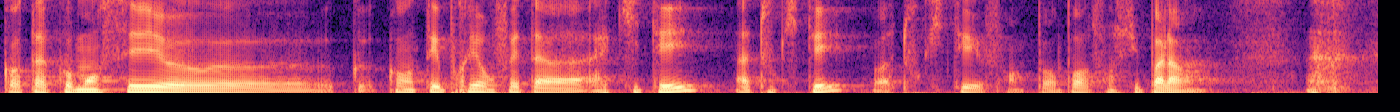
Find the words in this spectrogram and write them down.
quand tu as commencé, quand tu es prêt en fait à, quitter, à tout quitter, à tout quitter, enfin peu importe, je ne suis pas là. Hein.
